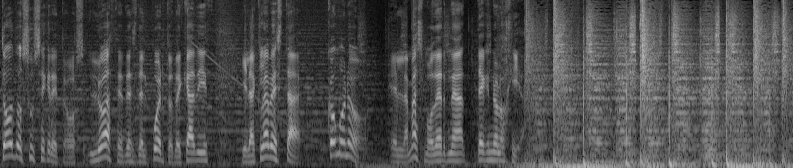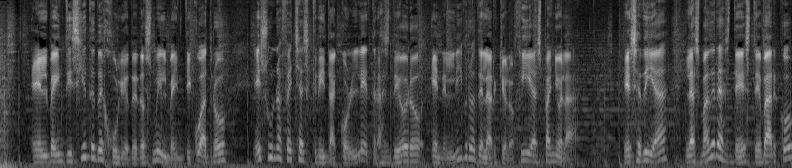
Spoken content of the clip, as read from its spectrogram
todos sus secretos. Lo hace desde el puerto de Cádiz y la clave está, cómo no, en la más moderna tecnología. El 27 de julio de 2024 es una fecha escrita con letras de oro en el libro de la arqueología española. Ese día, las maderas de este barco,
